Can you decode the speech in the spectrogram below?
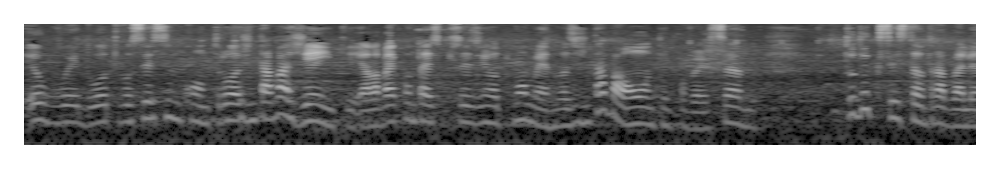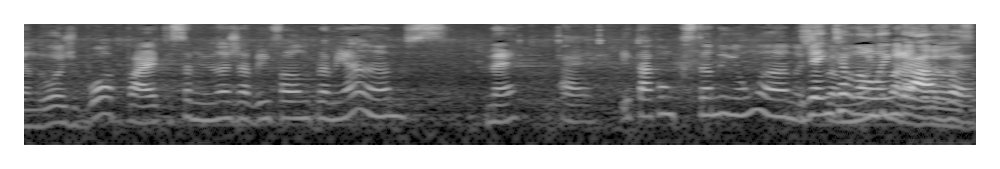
eu voei do outro, você se encontrou, a gente tava gente. Ela vai contar isso pra vocês em outro momento, mas a gente tava ontem conversando. Tudo que vocês estão trabalhando hoje, boa parte, essa menina já vem falando pra mim há anos, né? É. E tá conquistando em um ano. Gente, tipo, é eu não lembrava.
